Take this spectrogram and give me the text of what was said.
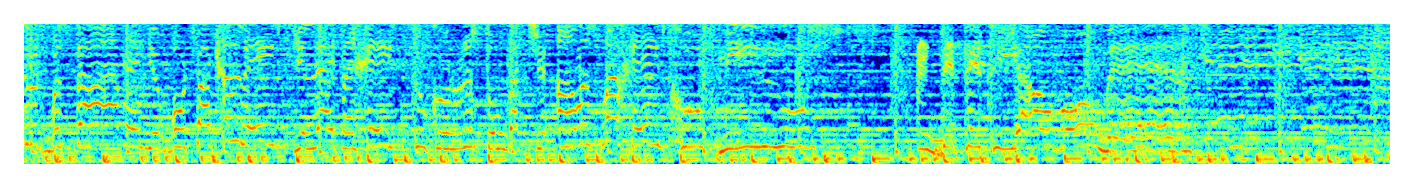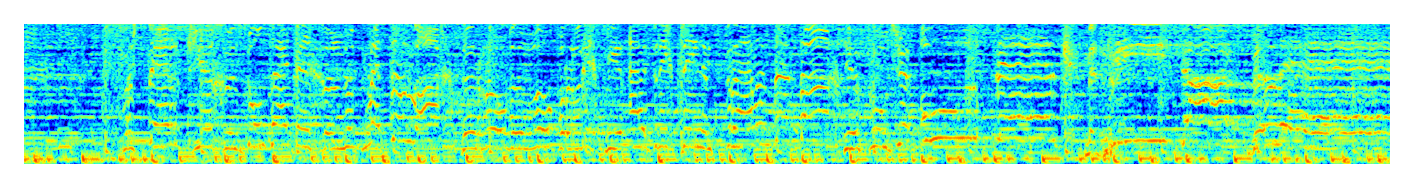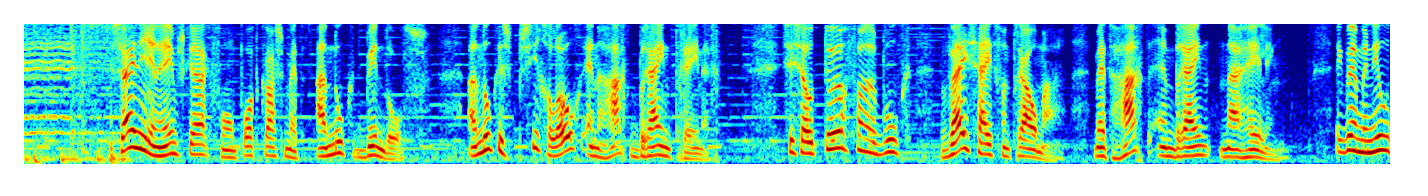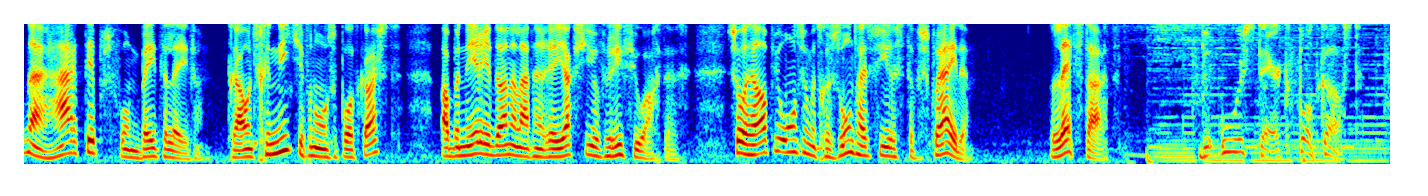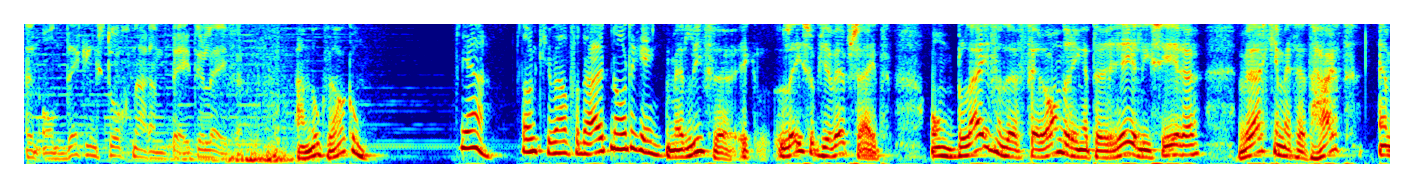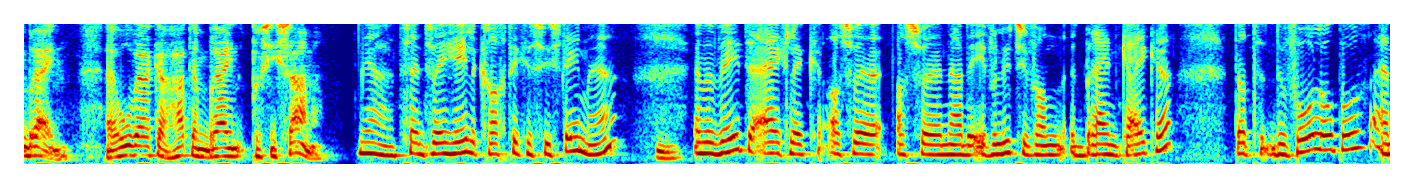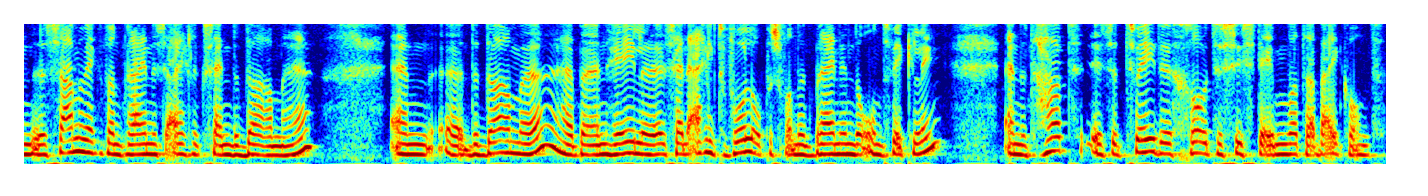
zijn hier in Heemskerk voor een podcast met Anouk Bindels. Anouk is psycholoog en hart-breintrainer. Ze is auteur van het boek Wijsheid van Trauma, met hart en brein naar heling. Ik ben benieuwd naar haar tips voor een beter leven. Trouwens, geniet je van onze podcast? Abonneer je dan en laat een reactie of review achter. Zo help je ons om het gezondheidsvirus te verspreiden. Let's start! De Oersterk Podcast. Een ontdekkingstocht naar een beter leven. Anouk, welkom. Ja, dankjewel voor de uitnodiging. Met liefde. Ik lees op je website. Om blijvende veranderingen te realiseren, werk je met het hart en brein. Eh, Hoe werken hart en brein precies samen? Ja, het zijn twee hele krachtige systemen. Hè? En we weten eigenlijk, als we, als we naar de evolutie van het brein kijken, dat de voorloper en de samenwerking van het brein is eigenlijk zijn de darmen. Hè? En eh, de darmen hebben een hele, zijn eigenlijk de voorlopers van het brein in de ontwikkeling. En het hart is het tweede grote systeem wat daarbij komt.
